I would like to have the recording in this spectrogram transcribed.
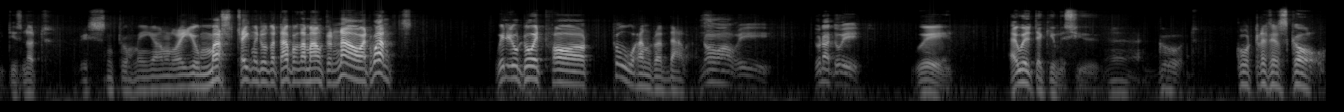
It is not. Listen to me, Henri. You must take me to the top of the mountain now, at once. Will you do it for two hundred dollars? No, Henri. Do not do it. Oui. I will take you, monsieur. Ah, Good. Good, let us go.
